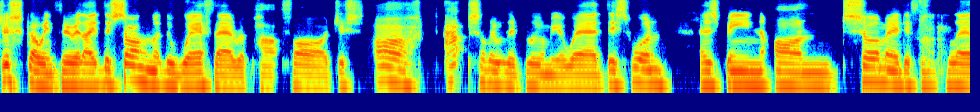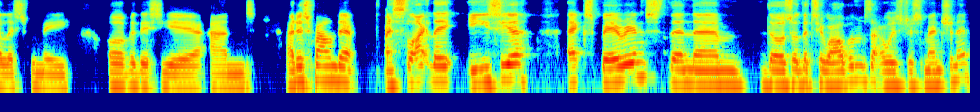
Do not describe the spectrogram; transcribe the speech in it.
just going through it, like the song "The Wayfarer" Part Four, just oh, absolutely blew me away. This one has been on so many different playlists for me over this year, and I just found it a slightly easier experience than um, those other two albums that I was just mentioning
